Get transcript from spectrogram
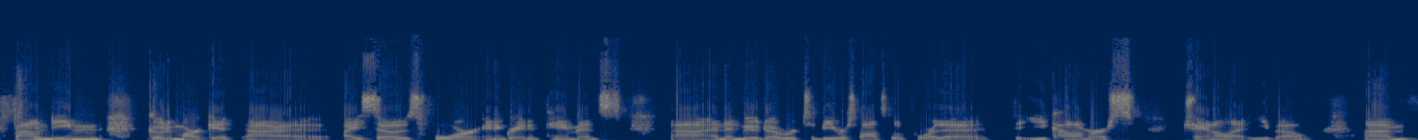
founding go-to-market uh, ISOs for integrated payments, uh, and then moved over to be responsible for the the e-commerce channel at Evo. Um,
